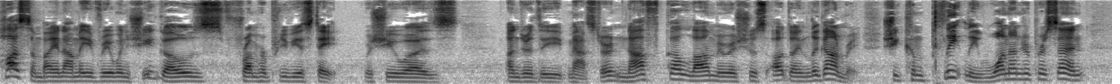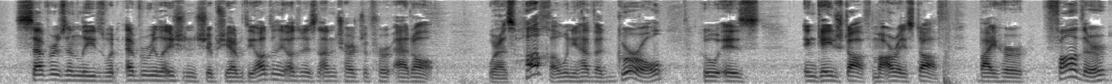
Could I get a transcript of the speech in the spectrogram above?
Ivri when she goes from her previous state, where she was under the master, nafka la mirishus adoin legamri. She completely, 100%, severs and leaves whatever relationship she had with the adon. The adon is not in charge of her at all. Whereas hacha, when you have a girl who is engaged off, ma'arest off, by her father,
